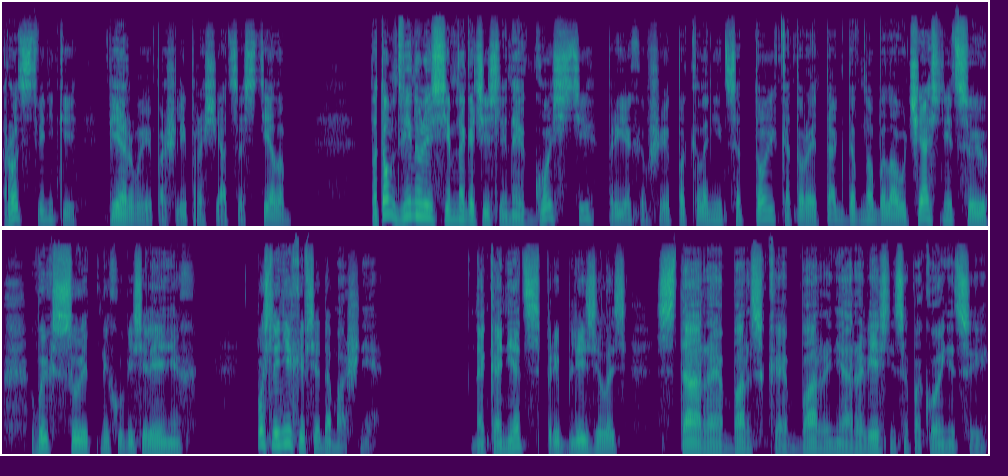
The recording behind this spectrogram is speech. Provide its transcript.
Родственники первые пошли прощаться с телом. Потом двинулись и многочисленные гости, приехавшие поклониться той, которая так давно была участницей в их суетных увеселениях. После них и все домашние. Наконец приблизилась старая барская барыня, ровесница покойницы.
